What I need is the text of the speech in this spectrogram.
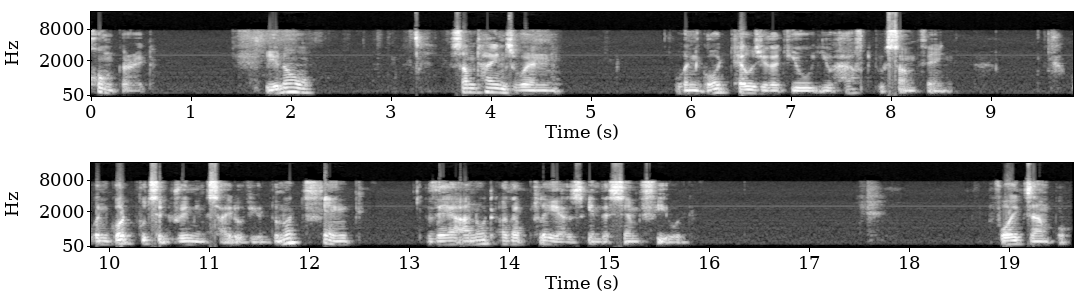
conquer it. You know, sometimes when when God tells you that you you have to do something, when God puts a dream inside of you, do not think there are not other players in the same field. For example,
